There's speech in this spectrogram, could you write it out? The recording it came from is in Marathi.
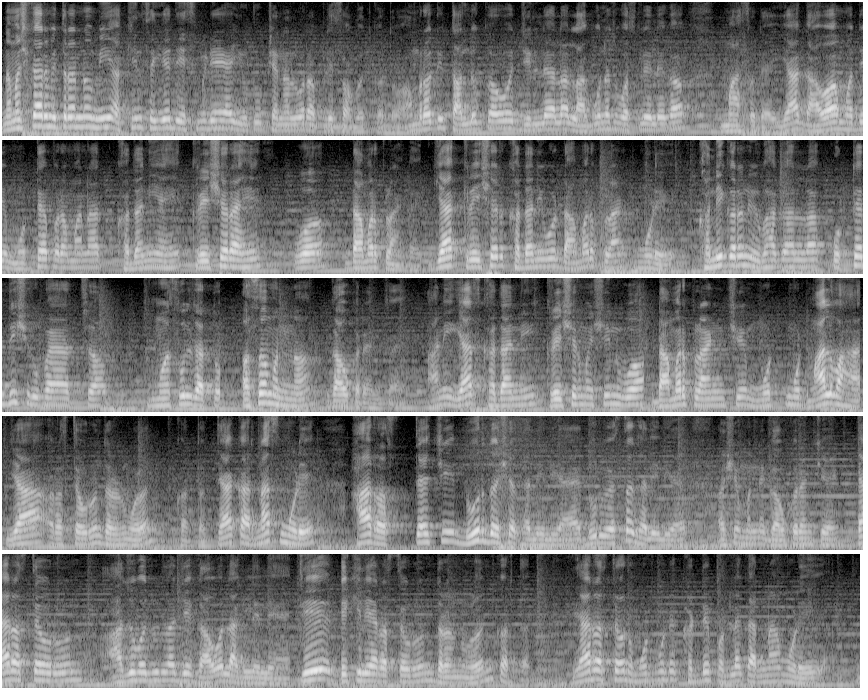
नमस्कार मित्रांनो मी अखिल सय्यद एस मीडिया या यूट्यूब चॅनलवर आपले स्वागत करतो. अमरावती तालुका व जिल्ह्याला लागूनच वसलेले गाव मासोद आहे. या गावामध्ये मोठ्या प्रमाणात खदानी आहे क्रेशर आहे व डामर प्लांट आहे. या क्रेशर खदानी व डामर प्लांटमुळे खनिकरण विभागाला कोट्याधीश रुपयाचा महसूल जातो असं म्हणणं गावकऱ्यांचं आहे. आणि याच खदानी क्रेशर मशीन व डामर प्लांटचे मोठमोठे मालवाहन या रस्त्यावरून दळणवळण करतात. त्या कारणाचमुळे हा रस्त्याची दूरदशा झालेली आहे दुर्व्यवस्था झालेली आहे असे म्हणणे गावकऱ्यांचे आहे. त्या रस्त्यावरून आजूबाजूला जे गावं लागलेले आहे ते देखील या रस्त्यावरून दळणवळण करतात. या रस्त्यावर मोठमोठे खड्डे पडल्या कारणामुळे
